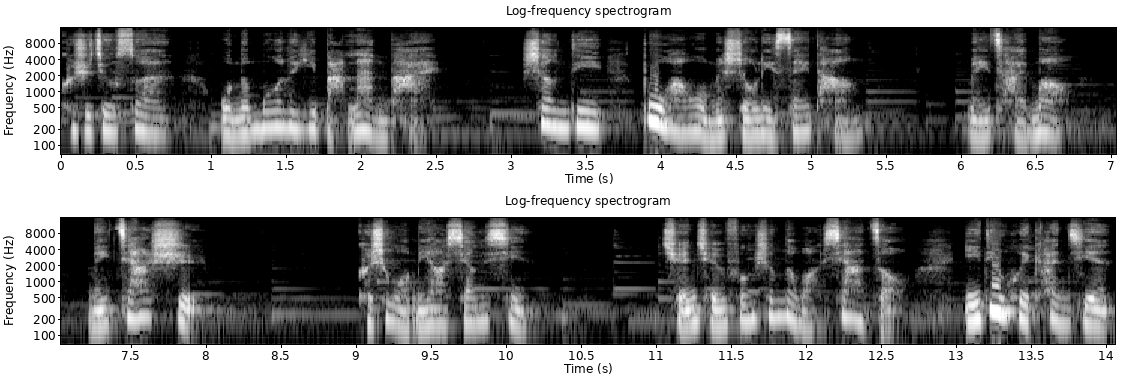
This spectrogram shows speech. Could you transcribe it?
可是，就算我们摸了一把烂牌，上帝不往我们手里塞糖，没才貌，没家世，可是我们要相信，拳拳风声的往下走，一定会看见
